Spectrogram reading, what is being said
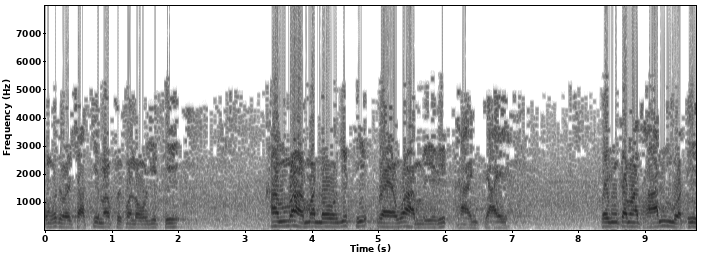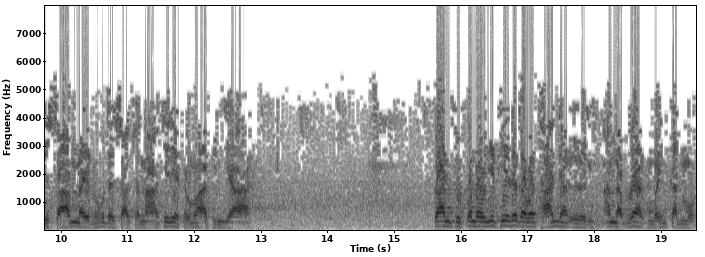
มพุทธบริษัทที่มาฝึกมโนยิทธิคำว่ามโนยิทธิแปลว่ามีฤทธิ์ทางใจ เป็นกรรมฐานหมวดที่สามในพระพุทธศาสนาที่เรียกกันว่าปัญญา การฝึกมโนยิทธิและกรรมฐานอย่างอื่น อันดับแรกเหมือนกันหมด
